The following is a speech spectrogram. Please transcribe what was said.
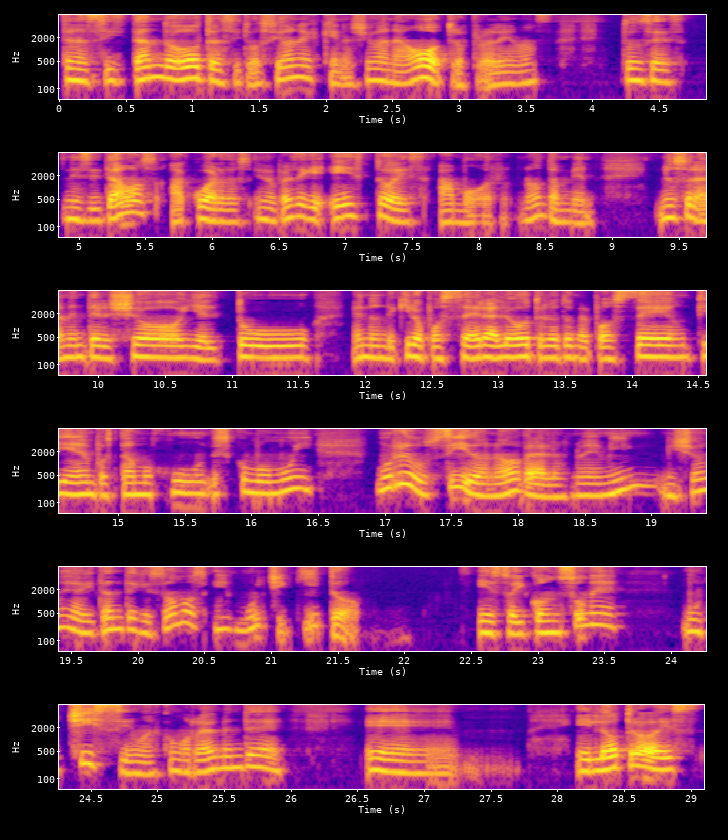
transitando otras situaciones que nos llevan a otros problemas. Entonces, necesitamos acuerdos y me parece que esto es amor, ¿no? También no solamente el yo y el tú, en donde quiero poseer al otro, el otro me posee un tiempo, estamos juntos, es como muy, muy reducido, ¿no? Para los 9 mil millones de habitantes que somos, es muy chiquito eso y consume muchísimo, es como realmente eh, el otro es,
